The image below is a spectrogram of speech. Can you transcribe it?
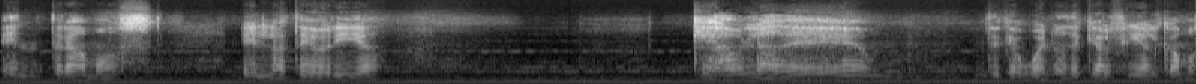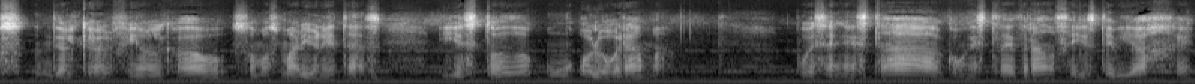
entramos en la teoría que habla de, de que bueno, de que al fin y al cabo, que al fin y al cabo somos marionetas y es todo un holograma. Pues en esta, con este trance y este viaje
